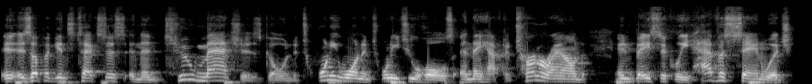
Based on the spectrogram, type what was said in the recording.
is up against Texas, and then two matches go into 21 and 22 holes, and they have to turn around and basically have a sandwich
